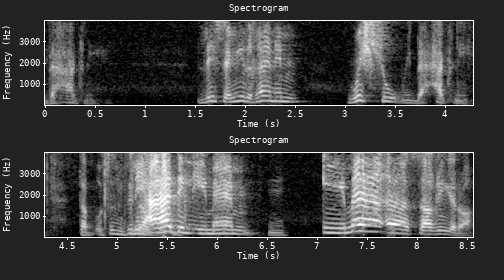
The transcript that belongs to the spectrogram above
بيضحكني. ليه سمير غانم وشه بيضحكني؟ طب أستاذ مفيد ليه لو- عادل إمام ايماءة صغيرة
